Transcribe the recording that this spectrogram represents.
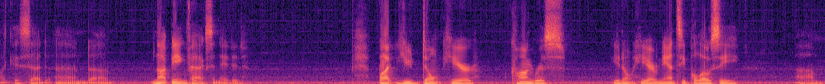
Like I said, and uh, not being vaccinated. But you don't hear Congress you don't hear Nancy Pelosi, um,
